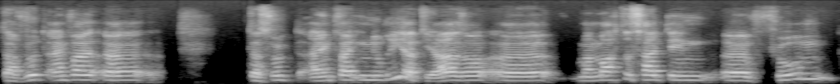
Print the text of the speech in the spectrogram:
da wird einfach das wird einfach ignoriert. Ja, also äh, man macht es halt den äh, Firmen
